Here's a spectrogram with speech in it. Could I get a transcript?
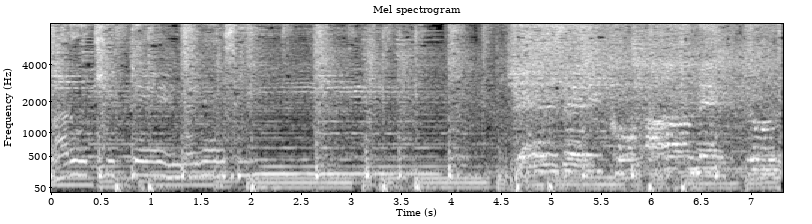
ငါတို့ချစ်တဲ့နိုင်ငံစီရေစေခေါ်အားနဲ့တို့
